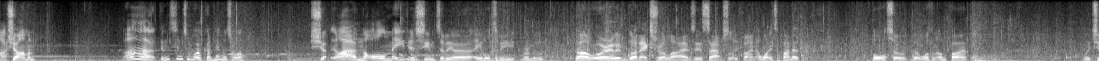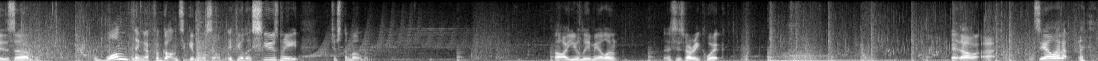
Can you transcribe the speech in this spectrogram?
Ah, shaman. Ah, didn't seem to work on him as well. Sh ah, not all mages seem to be uh, able to be removed. Don't worry, we've got extra lives. It's absolutely fine. I wanted to find a torso that wasn't on fire. Which is um, one thing I've forgotten to give myself. If you'll excuse me just a moment. Oh, you leave me alone. This is very quick. Oh, uh, see you later.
